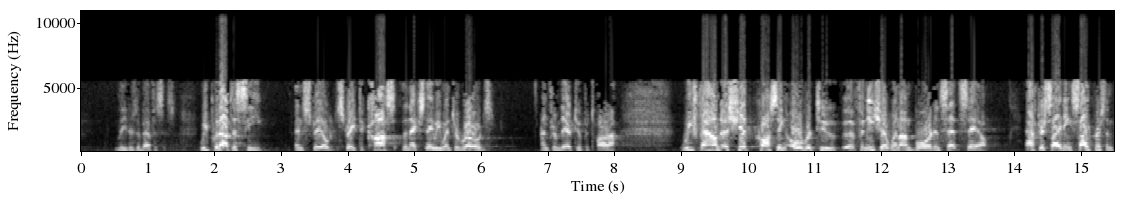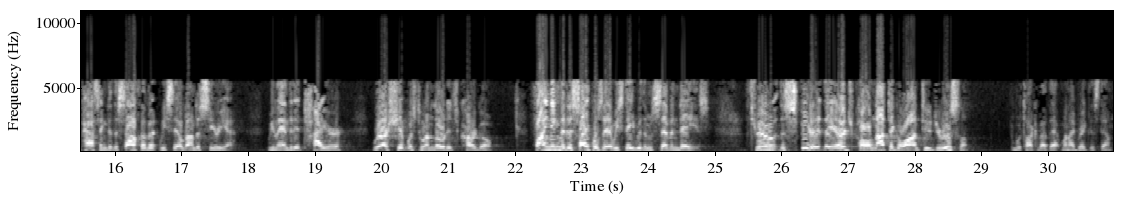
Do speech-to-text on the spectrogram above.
leaders of Ephesus, we put out to sea and sailed straight to Kos. The next day we went to Rhodes, and from there to Patara we found a ship crossing over to uh, Phoenicia, went on board and set sail. After sighting Cyprus and passing to the south of it, we sailed on to Syria. We landed at Tyre, where our ship was to unload its cargo. Finding the disciples there, we stayed with them seven days. Through the Spirit, they urged Paul not to go on to Jerusalem. And we'll talk about that when I break this down.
